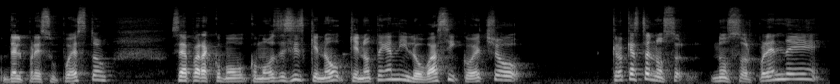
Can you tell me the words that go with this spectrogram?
del presupuesto. O sea, para como, como vos decís, que no, que no tengan ni lo básico hecho, creo que hasta nos, nos sorprende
